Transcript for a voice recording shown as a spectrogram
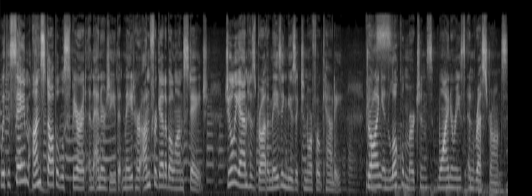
With the same unstoppable spirit and energy that made her unforgettable on stage, Juliann has brought amazing music to Norfolk County, drawing in local merchants, wineries, and restaurants.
